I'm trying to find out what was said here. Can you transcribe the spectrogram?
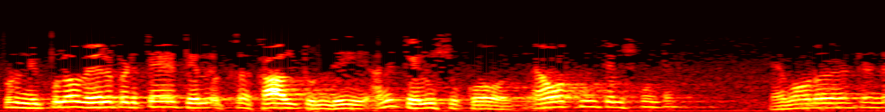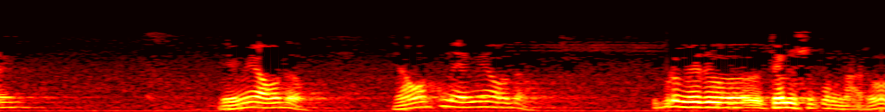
ఇప్పుడు నిప్పులో వేలు పెడితే తెలు కాలుతుంది అని తెలుసుకో. ఏమవుతుంది తెలుసుకుంటే? ఏమవడం ఏంటండి? ఏమీ అవదు. ఏమవుతుంది? ఏమీ అవదు. ఇప్పుడు మీరు తెలుసుకున్నారు.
